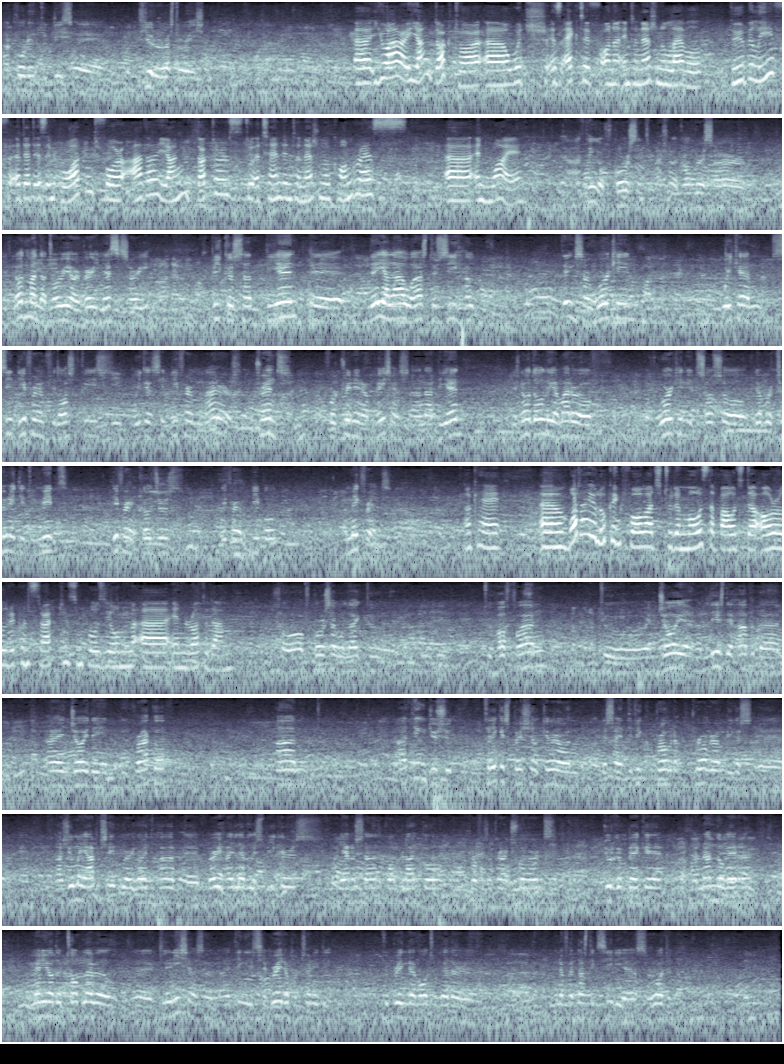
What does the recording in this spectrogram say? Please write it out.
according to this uh, future restoration. Uh, you are a young doctor uh, which is active on an international level. Do you believe uh, that is important for other young doctors to attend international congress uh, and why? Yeah, I think of course international congress are, if not mandatory, are very necessary because at the end uh, they allow us to see how things are working. We can see different philosophies, we can see different manners and trends for treating our patients. And at the end, it's not only a matter of, of working, it's also the opportunity to meet different cultures, different people, and make friends. Okay. Um, what are you looking forward to the most about the Oral Reconstruction Symposium uh, in Rotterdam? So of course I would like to to have fun, to enjoy at least the half that I enjoyed in, in Krakow. And I think you should take a special care on, on the scientific program, because uh, as you may appreciate, we are going to have uh, very high level speakers, Mariano Sanz, Juan Blanco, Professor Frank Schwarz, Jürgen Becker, Fernando Guerra, many other top level uh, clinicians and I think it's a great opportunity to bring them all together in a fantastic city as Rotterdam.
